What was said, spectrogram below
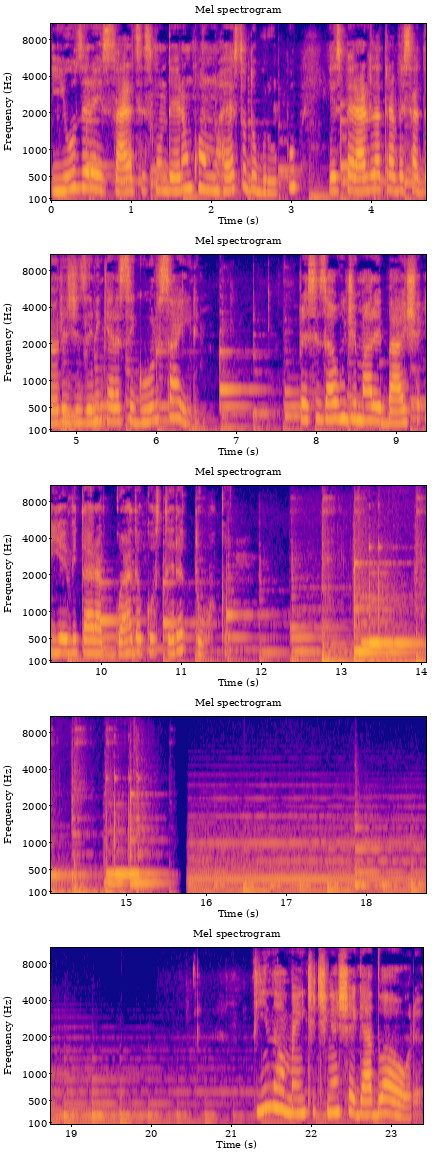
Yusera e Sara se esconderam com o resto do grupo e esperaram os atravessadores dizerem que era seguro saírem. Precisavam de maré baixa e evitar a guarda costeira turca. Finalmente tinha chegado a hora,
